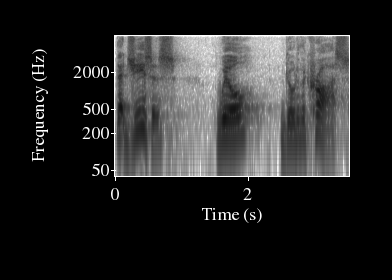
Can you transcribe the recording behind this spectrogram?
that Jesus will go to the cross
